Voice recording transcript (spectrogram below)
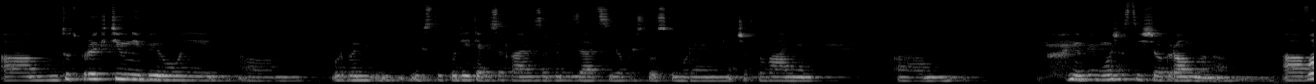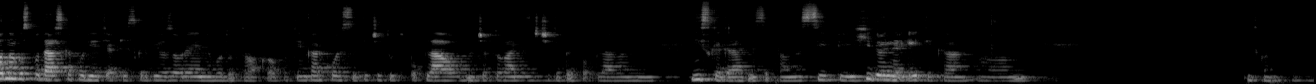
Um, tudi projektivni biroji, um, urbani, v bistvu podjetja, ki se ukvarjajo z urbanizacijo, prostorskim urejanjem, načrtovanjem um, ne vem, možnosti še ogromno. No. Vodno-gospodarska podjetja, ki skrbijo za urejanje vodotokov, potem karkoli se tiče tudi poplav, načrtovanje zaščite pred poplavami, nizke gradnje, se pravi nasipi, hidroenergetika um, in tako naprej. No.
